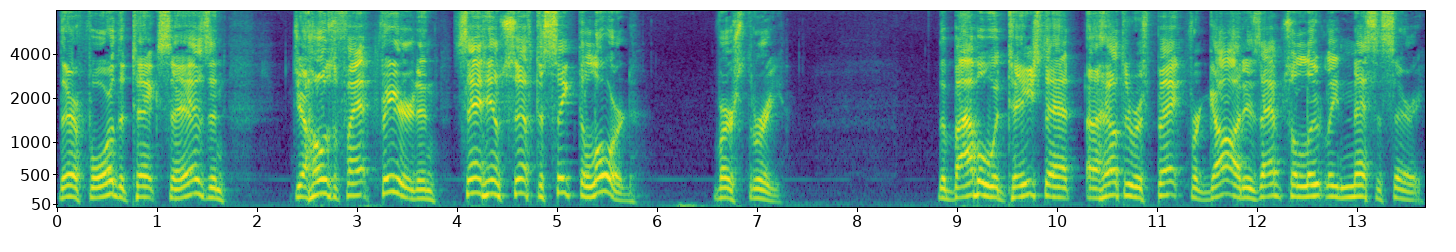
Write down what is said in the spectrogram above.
Therefore, the text says, and Jehoshaphat feared and set himself to seek the Lord. Verse 3. The Bible would teach that a healthy respect for God is absolutely necessary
